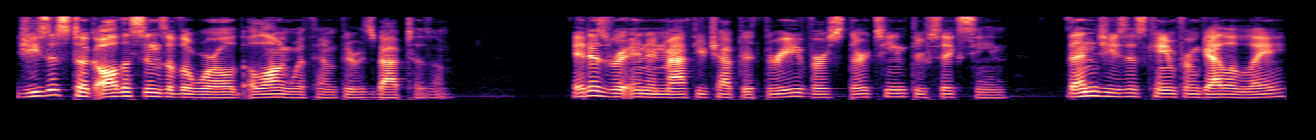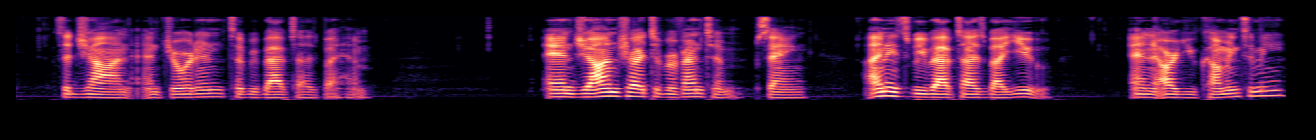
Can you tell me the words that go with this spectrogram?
Jesus took all the sins of the world along with him through his baptism. It is written in Matthew chapter 3 verse 13 through 16, Then Jesus came from Galilee to John and Jordan to be baptized by him. And John tried to prevent him, saying, I need to be baptized by you, and are you coming to me?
